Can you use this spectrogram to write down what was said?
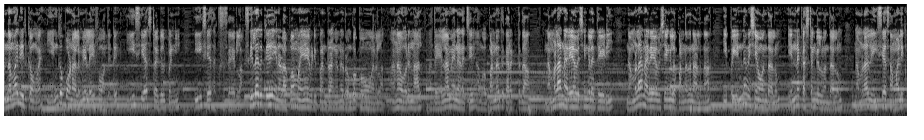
அந்த மாதிரி இருக்கவங்க எங்க போனாலுமே லைஃப்பை வந்துட்டு ஈஸியா ஸ்ட்ரகிள் பண்ணி ஈஸியா சக்சஸ் ஆயிடலாம் சிலருக்கு என்னோட அப்பா அம்மா ஏன் இப்படி பண்றாங்கன்னு ரொம்ப கோவம் வரலாம். ஆனா ஒரு நாள் அதை எல்லாமே நினைச்சு அவங்க பண்ணது கரெக்ட் தான். நம்மளா நிறைய விஷயங்களை தேடி நம்மளா நிறைய விஷயங்களை பண்ணதுனால தான் இப்ப என்ன விஷயம் வந்தாலும் என்ன கஷ்டங்கள் வந்தாலும் நம்மளால ஈஸியா சமாளிக்க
